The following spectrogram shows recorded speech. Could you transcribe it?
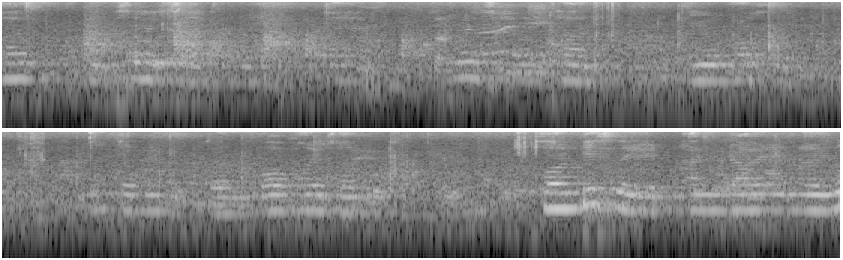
ครับผมชื่อชัยไม่ใช่ท่านอายุห้าสิบที่จะมีบทกรมอบให้ครับกรพิเศษอันใดในโล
